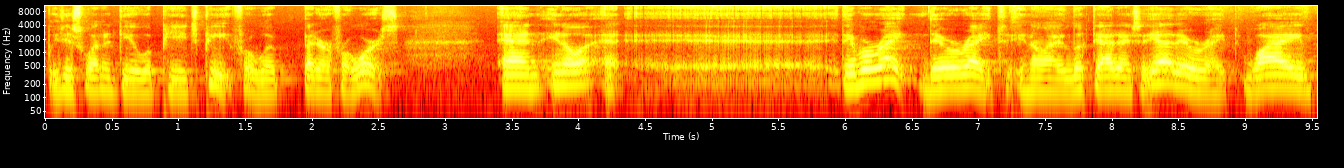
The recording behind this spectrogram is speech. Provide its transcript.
we just want to deal with PHP for what, better or for worse. And, you know, eh, eh, they were right. They were right. You know, I looked at it and I said, yeah, they were right. Why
